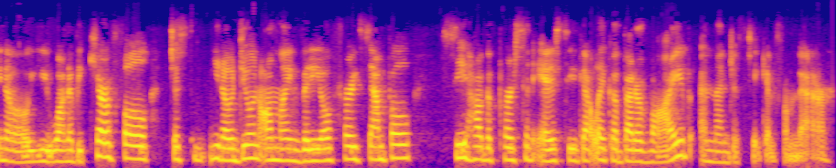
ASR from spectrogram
you know you want to be careful just you know do an online video for example see how the person is so you get like a better vibe and then just take it from there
